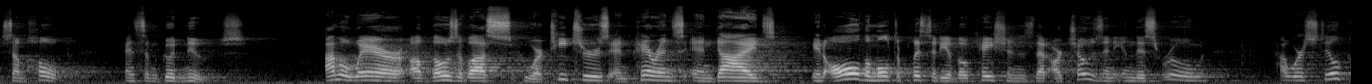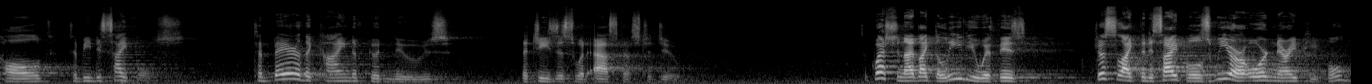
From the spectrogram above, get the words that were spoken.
some hope and some good news. I'm aware of those of us who are teachers and parents and guides in all the multiplicity of vocations that are chosen in this room, how we're still called to be disciples, to bear the kind of good news that Jesus would ask us to do. The question I'd like to leave you with is just like the disciples, we are ordinary people,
